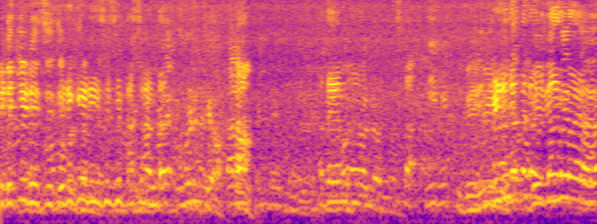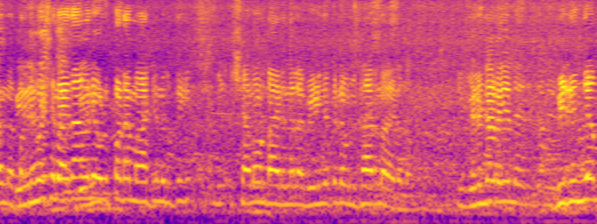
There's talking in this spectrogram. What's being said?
Idukki D C C Idukki D C C president. വിളിക്കോ അദ്ദേഹം വിഴിഞ്ഞത്തിന്റെ ഉദ്ഘാടനമായിരുന്നു. പ്രതിപക്ഷ നേതാവിനെ ഉൾപ്പെടെ മാറ്റി നിർത്തി. ക്ഷണം ഉണ്ടായിരുന്നില്ല. വിഴിഞ്ഞത്തിന്റെ ഉദ്ഘാടനമായിരുന്നു. ഈ വിഴിഞ്ഞം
